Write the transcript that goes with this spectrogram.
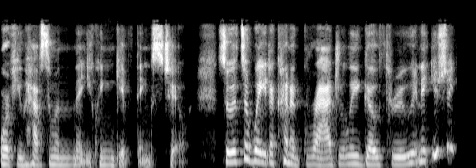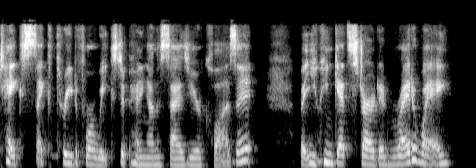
or if you have someone that you can give things to. So it's a way to kind of gradually go through and it usually takes like three to four weeks depending on the size of your closet but you can get started right away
